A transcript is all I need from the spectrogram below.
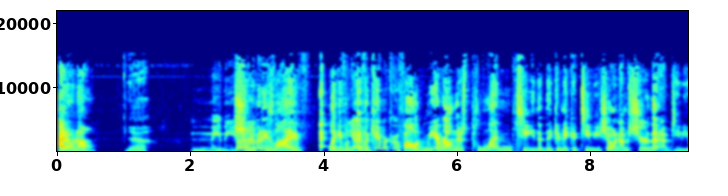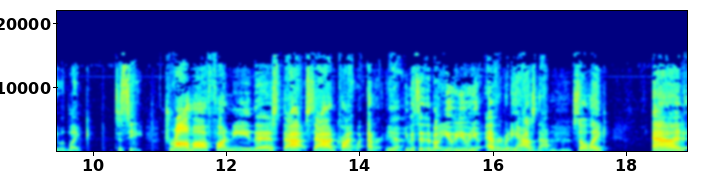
I don't know, Yeah. Maybe. but she, everybody's live. Like if a, Yeah. if a camera crew followed me around, there's plenty that they can make a TV show, and I'm sure that MTV would like to see drama, funny, this, that, sad, crying, whatever. Yeah. you could say that about you, you, and you. Everybody has that. Mm-hmm. So like, add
